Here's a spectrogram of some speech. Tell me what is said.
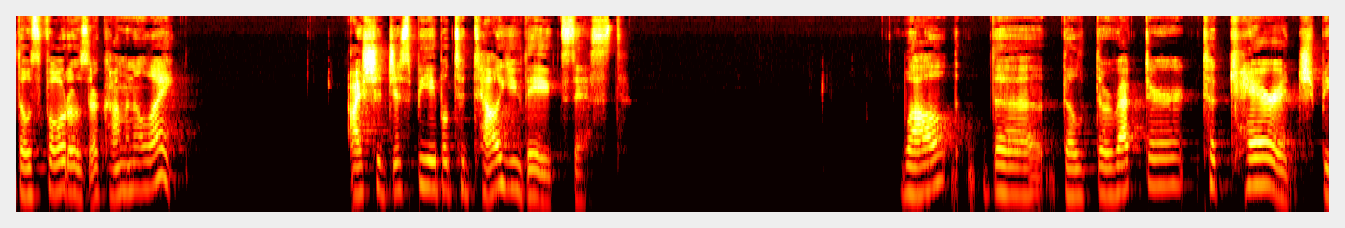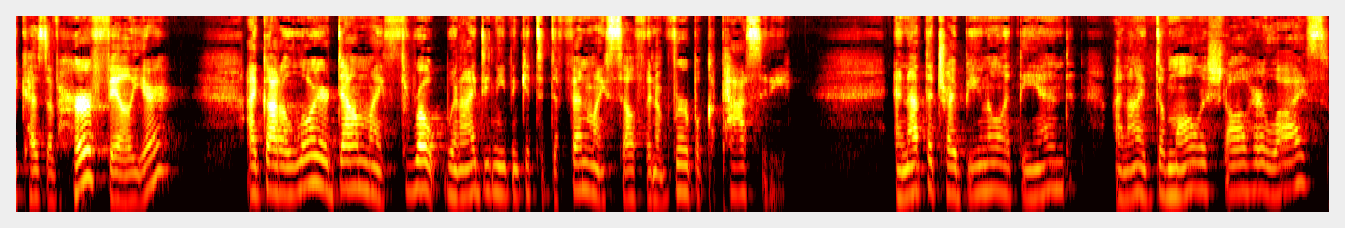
those photos are coming to light. I should just be able to tell you they exist. Well, the, the director took carriage because of her failure. I got a lawyer down my throat when I didn't even get to defend myself in a verbal capacity. And at the tribunal at the end, and I demolished all her lies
